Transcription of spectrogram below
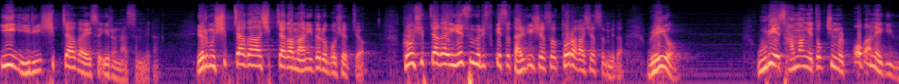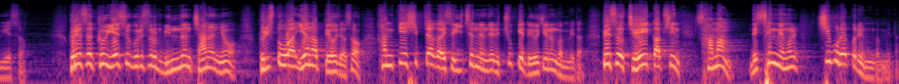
이 일이 십자가에서 일어났습니다. 여러분 십자가 십자가 많이 들어보셨죠? 그 십자가에 예수 그리스도께서 달리셔서 돌아가셨습니다. 왜요? 우리의 사망의 독침을 뽑아내기 위해서. 그래서 그 예수 그리스도를 믿는 자는요, 그리스도와 연합되어져서 함께 십자가에서 2000년 전에 죽게 되어지는 겁니다. 그래서 죄의 값인 사망, 내 생명을 지불해 버리는 겁니다.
